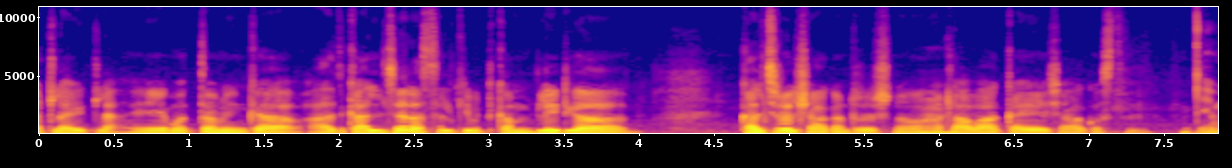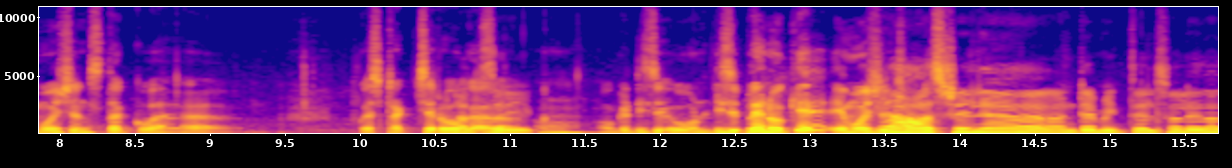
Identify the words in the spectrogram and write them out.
అట్లా ఇట్లా. ఏ మొత్తం ఇంకా అది కల్చర్ అసలుకి కంప్లీట్గా కల్చరల్ షాక్ అంటారు చూసినావా? అట్లా అవాక్ అయ్యే షాక్ వస్తుంది. ఎమోషన్స్ తక్కువ ఒక స్ట్రక్చర్ ఒక డిసిప్లిన్ ఓకే ఎమోషన్స్ ఆస్ట్రేలియా అంటే మీకు తెలుసో లేదో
